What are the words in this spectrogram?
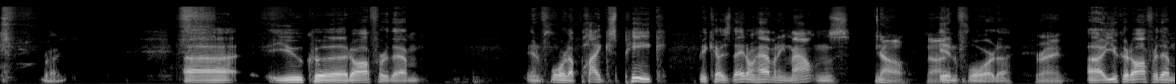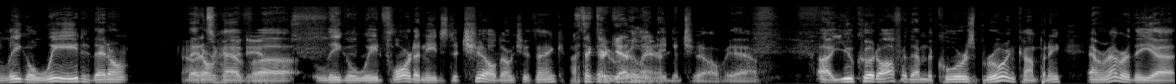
right? Uh, you could offer them in Florida Pikes Peak because they don't have any mountains No, no. in Florida. right. Uh, you could offer them legal weed. They don't. Oh, They don't have uh, legal weed. Florida needs to chill, don't you think? I think They they're getting really there. need to chill. Yeah. Uh, you could offer them the Coors Brewing Company, and remember the uh,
